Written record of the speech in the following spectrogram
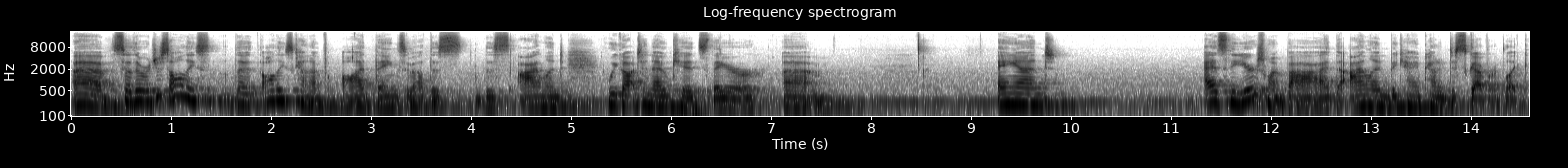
Um, so there were just all these the, all these kind of odd things about this this island. We got to know kids there, um, and as the years went by, the island became kind of discovered. Like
